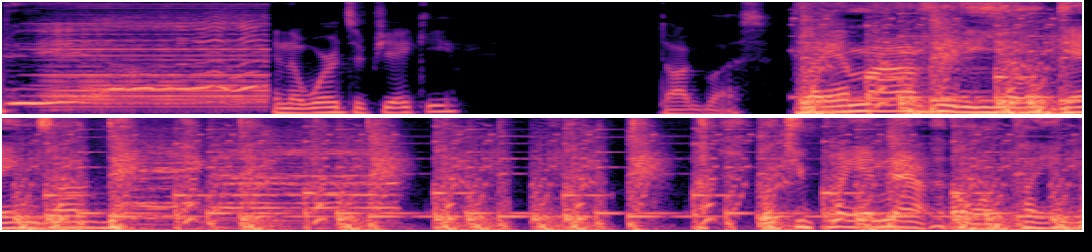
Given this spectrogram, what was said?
deal. In the words of Jakey, dog bless. Playing my video games all day. What you playing now? Oh, I'm playing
